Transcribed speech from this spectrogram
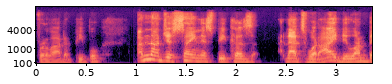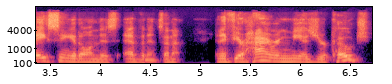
for a lot of people. I'm not just saying this because that's what I do. I'm basing it on this evidence. And and if you're hiring me as your coach,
